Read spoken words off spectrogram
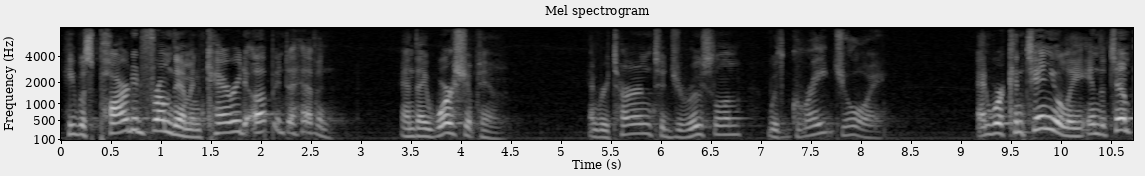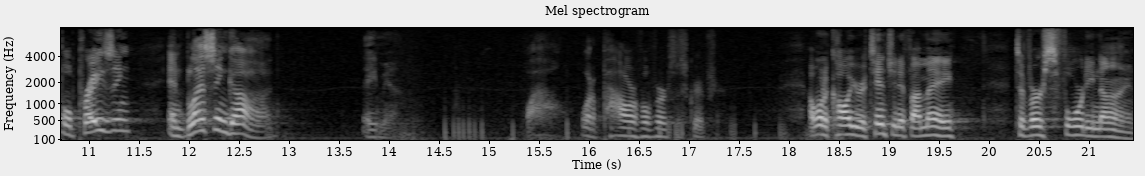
he was parted from them and carried up into heaven. And they worshiped him and returned to Jerusalem with great joy and were continually in the temple praising and blessing God. Amen. Wow, what a powerful verse of Scripture. I want to call your attention, if I may, to verse 49.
